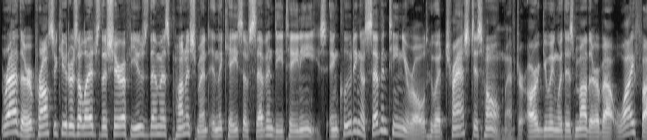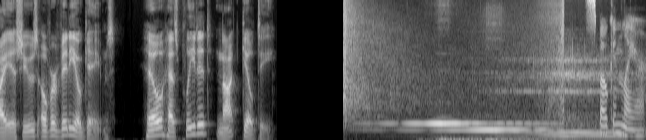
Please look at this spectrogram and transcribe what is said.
Rather, prosecutors allege the sheriff used them as punishment in the case of seven detainees, including a 17 year old who had trashed his home after arguing with his mother about Wi Fi issues over video games. Hill has pleaded not guilty. Spoken Layer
